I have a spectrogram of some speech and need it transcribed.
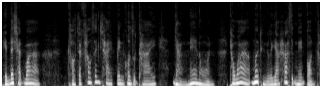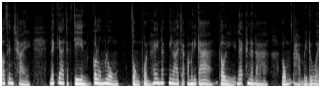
เห็นได้ชัดว่า เขาจะเข้าเส้นชัยเป็นคนสุดท้ายอย่างแน่นอน ทว่าเมื่อถึงระยะ 50 เมตรก่อนเข้าเส้นชัย นักกีฬาจากจีนก็ล้มลง ส่งผลให้นักกีฬาจากอเมริกา เกาหลีและแคนาดาล้มตามไปด้วย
